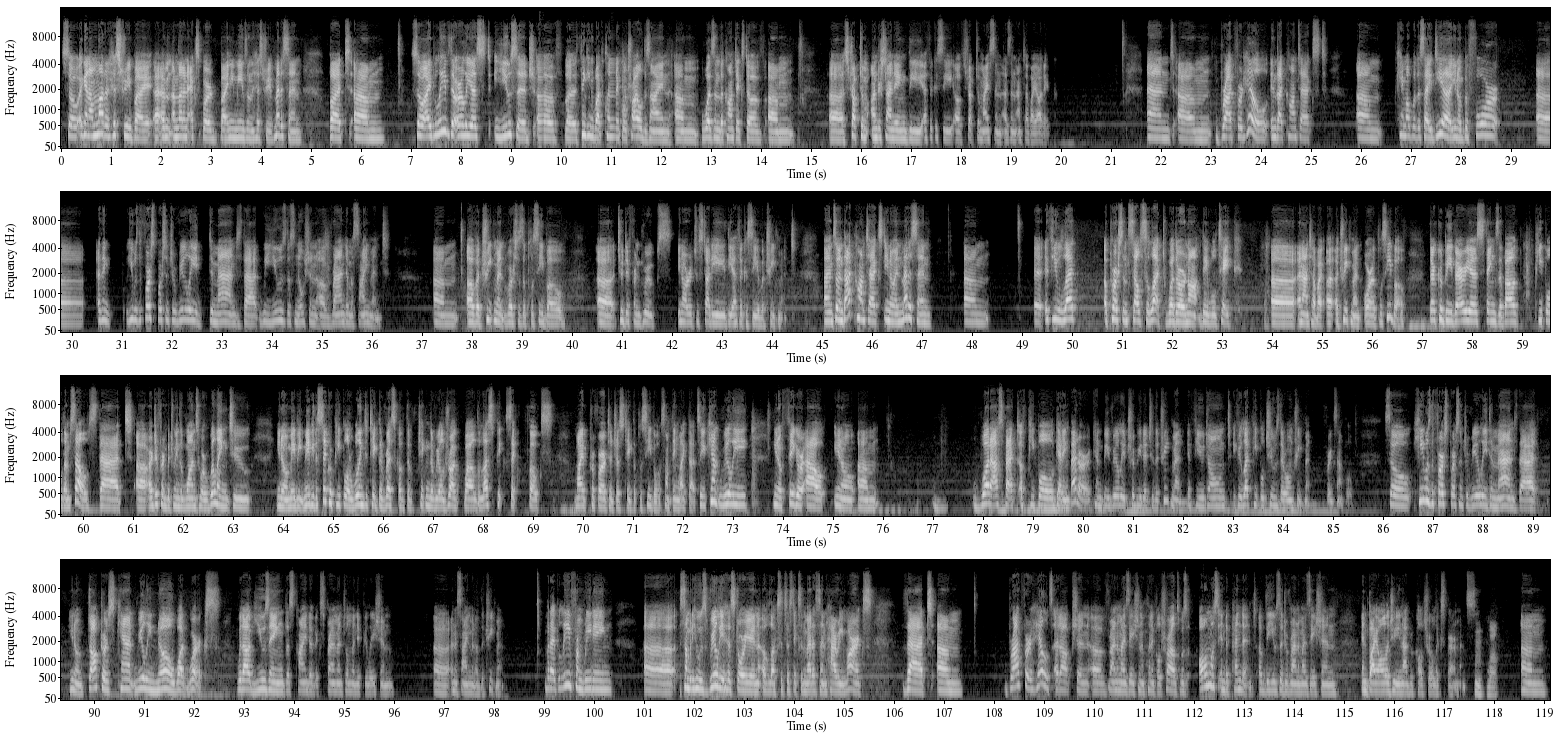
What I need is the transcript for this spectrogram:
So, again, I'm not a history by, I'm, I'm not an expert by any means in the history of medicine, but um, so I believe the earliest usage of uh, thinking about clinical trial design um, was in the context of um, uh, streptom, understanding the efficacy of streptomycin as an antibiotic. And um, Bradford Hill, in that context, um, came up with this idea, you know, before, uh, I think he was the first person to really demand that we use this notion of random assignment um, of a treatment versus a placebo uh, to different groups in order to study the efficacy of a treatment. And so, in that context, you know, in medicine, um, uh, if you let a person self-select whether or not they will take uh, an antibi- a, a treatment or a placebo, there could be various things about people themselves that uh, are different between the ones who are willing to you know maybe maybe the sicker people are willing to take the risk of the, taking the real drug while the less sick folks might prefer to just take the placebo something like that. So you can't really you know figure out you know um, what aspect of people getting better can be really attributed to the treatment if you don't if you let people choose their own treatment for example. So he was the first person to really demand that you know doctors can't really know what works without using this kind of experimental manipulation uh, an assignment of the treatment. But I believe from reading uh, somebody who is really a historian of like statistics and medicine, Harry Marks, that um, Bradford Hill's adoption of randomization in clinical trials was almost independent of the usage of randomization in biology and agricultural experiments. Hmm, wow. Um,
